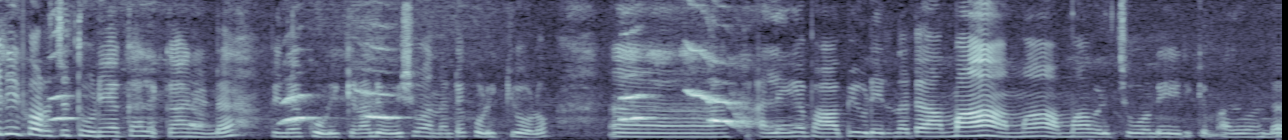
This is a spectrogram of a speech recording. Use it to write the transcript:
ഇനി കുറച്ച് തുണിയൊക്കെ അലക്കാനുണ്ട്. പിന്നെ കുളിക്കണം. ലോഷ് വന്നിട്ട് കുളിക്കുകയുള്ളൂ അല്ലെങ്കിൽ പാപ്പി ഇവിടെ ഇരുന്നിട്ട് അമ്മ അമ്മ അമ്മ വിളിച്ചുകൊണ്ടേയിരിക്കും അതുകൊണ്ട്.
